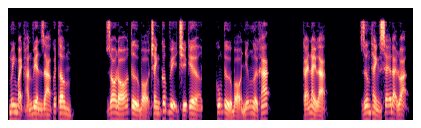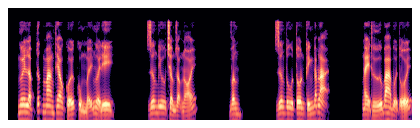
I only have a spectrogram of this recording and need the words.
minh bạch hắn viên gia quyết tâm. Do đó từ bỏ tranh cướp vị trí kia, cũng từ bỏ những người khác. Cái này lạc. Dương Thành sẽ đại loạn, ngươi lập tức mang theo cuối cùng mấy người đi. Dương Biêu trầm giọng nói. Vâng. Dương Tu tôn kính đáp lại. Ngày thứ ba buổi tối,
